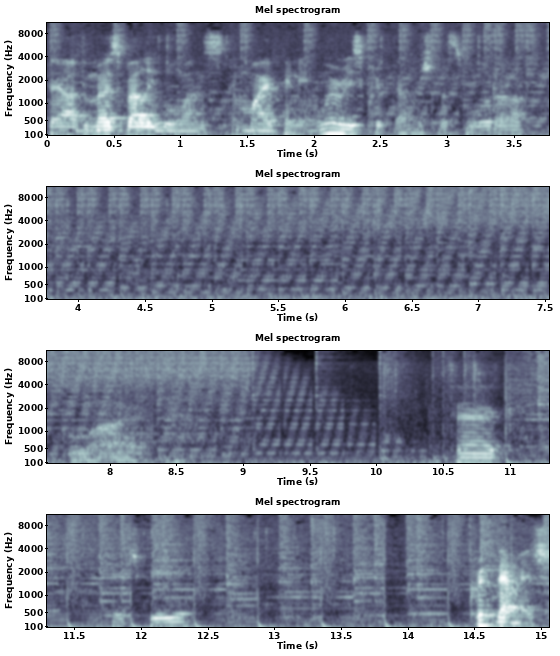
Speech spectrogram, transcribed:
They are the most valuable ones, in my opinion. Where is crit damage? That's water. Attack, HP, crit damage.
